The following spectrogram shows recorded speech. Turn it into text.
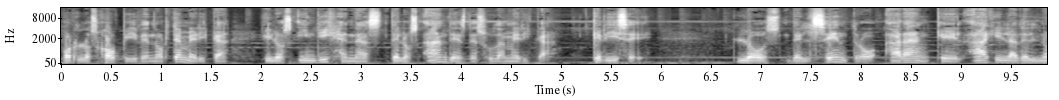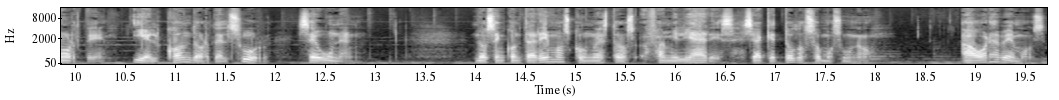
por los Hopi de Norteamérica y los indígenas de los Andes de Sudamérica, que dice, los del centro harán que el águila del norte y el cóndor del sur se unan. Nos encontraremos con nuestros familiares, ya que todos somos uno. Ahora vemos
